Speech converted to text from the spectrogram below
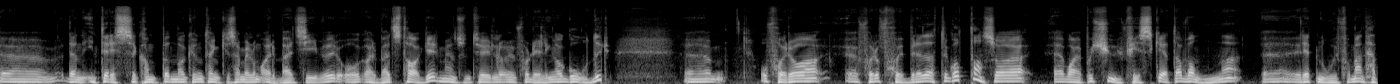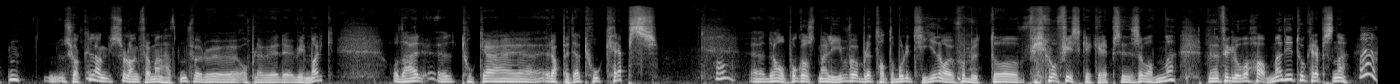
eh, denne interessekampen man kunne tenke seg mellom arbeidsgiver og arbeidstaker med hensyn til eh, fordeling av goder. Og for å, for å forberede dette godt, da, så var jeg på tjuvfiske i et av vannene rett nord for Manhattan. Du skal ikke langt, så langt fra Manhattan før du opplever villmark. Og der tok jeg, rappet jeg to kreps. Eh, Det holdt på å koste meg livet, for jeg ble tatt av politiet. Det var jo forbudt å, å fiske kreps i disse vannene. Men jeg fikk lov å ha med meg de to krepsene. Oh, ja,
